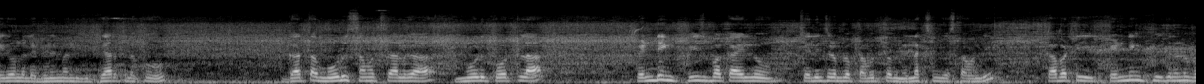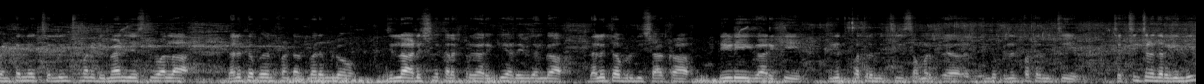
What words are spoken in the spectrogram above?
ఐదు వందల ఎనిమిది మంది విద్యార్థులకు గత మూడు సంవత్సరాలుగా మూడు కోట్ల పెండింగ్ ఫీజు బకాయిలను చెల్లించడంలో ప్రభుత్వం నిర్లక్ష్యం చేస్తూ ఉంది. కాబట్టి పెండింగ్ ఫీజులను వెంటనే చెల్లించమని డిమాండ్ చేసిన వాళ్ళ దళిత భవన్ ఫండ్ ఆధ్వర్యంలో జిల్లా అడిషనల్ కలెక్టర్ గారికి అదేవిధంగా దళిత అభివృద్ధి శాఖ డీడీ గారికి వినతిపత్రం ఇచ్చి సమర్పి వినతిపత్రం ఇచ్చి చర్చించడం జరిగింది.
